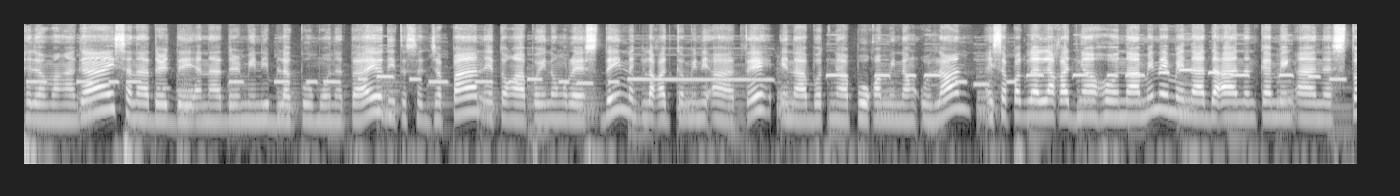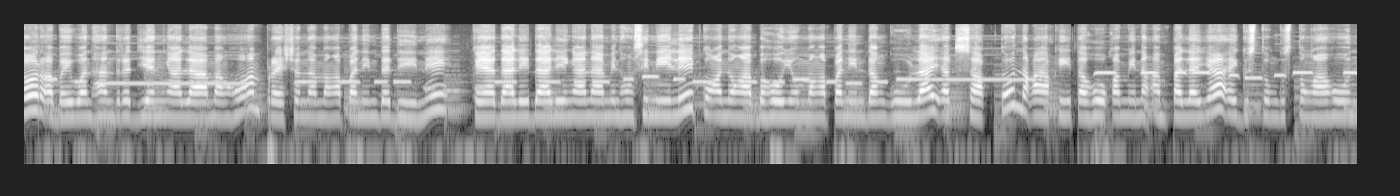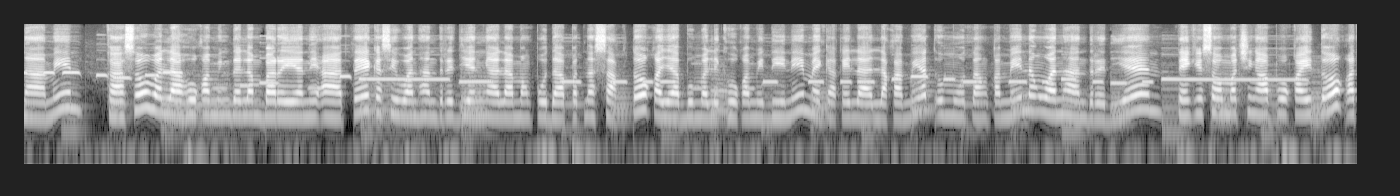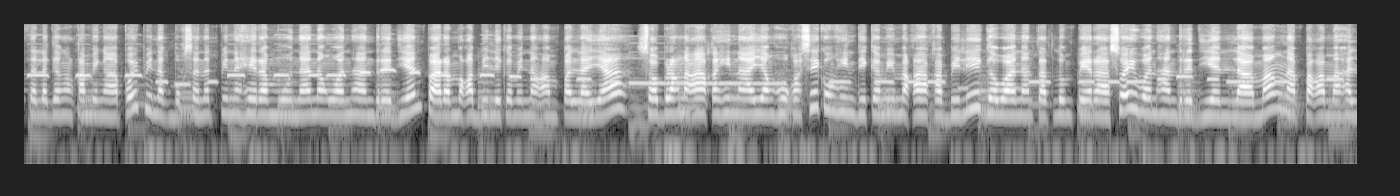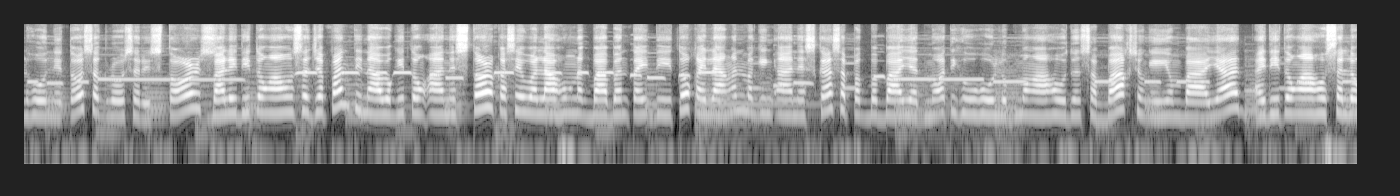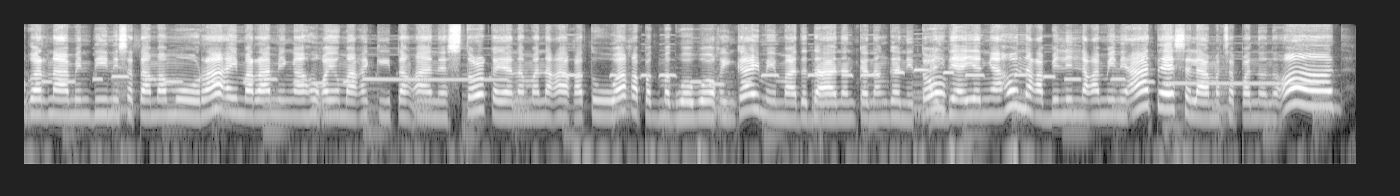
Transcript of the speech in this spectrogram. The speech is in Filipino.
Hello mga guys, another day, another mini vlog po muna tayo dito sa Japan. Ito nga po yung rest day, naglakad kami ni ate. Inabot nga po kami ng ulan. Ay sa paglalakad nga ho namin ay may nadaanan kaming honest store. Abay 100 yen nga lamang ho ang presyo ng mga paninda din eh. Kaya dali-dali nga namin hong sinilip kung ano nga ba ho yung mga panindang gulay at sakto nakakita ho kami ng ampalaya ay gustong gusto nga ho namin. Kaso wala ho kaming dalang bareya ni ate kasi 100 yen nga lamang po dapat na sakto kaya bumalik ho kami din eh. May kakilala kami at umutang kami ng 100 yen. Thank you so much nga po kay Doc at talagang kami nga po ay pinagbuksan at pinahiram muna ng 100 yen para makabili kami ng ampalaya. Sobrang nakakahinayang ho kasi kung hindi kami makakabili gawa ng tatlong peraso ay 100 yen lamang. Napakamahal ho nito sa grocery stores. Bali dito nga ho sa Japan tinawag itong honest store kasi wala hong nagbabantay dito. Kailangan maging honest ka sa pagbabayad mo at ihuhulog mo nga ho dun sa box yung iyong bayad. Ay dito nga ho sa lugar namin din sa Tamamura ay marami nga ho kayong makikitang honest store kaya naman nakakatuwa kapag magwo-walking ka ay may madadaanan ka ng ganito. Ay di ayan nga ho nakabili na kami ni ate. Salamat sa panonood!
